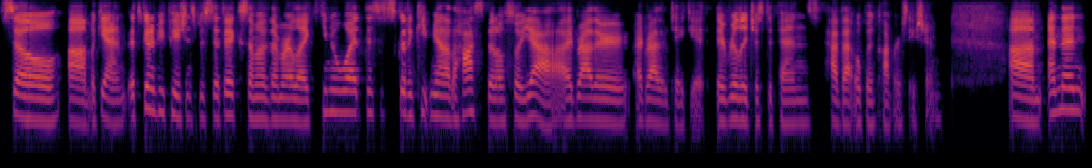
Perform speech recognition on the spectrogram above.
So um, again, it's going to be patient specific. Some of them are like, you know what, this is going to keep me out of the hospital. So yeah, I'd rather, I'd rather take it. It really just depends, have that open conversation. Um, and then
